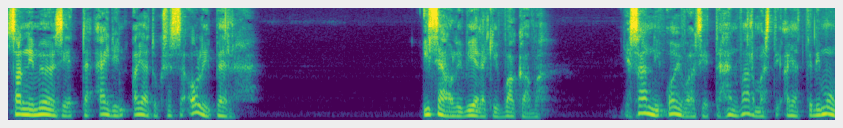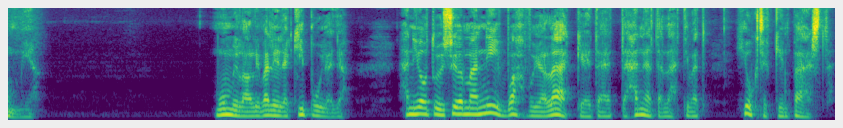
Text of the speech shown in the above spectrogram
Sanni myönsi, että äidin ajatuksessa oli perää. Isä oli vieläkin vakava, ja Sanni oivasi, että hän varmasti ajatteli mummia. Mummilla oli välillä kipuja ja hän joutui syömään niin vahvoja lääkkeitä, että häneltä lähtivät hiuksetkin päästä.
